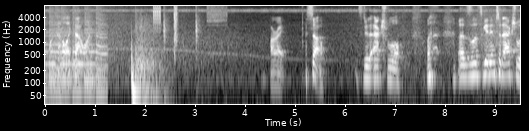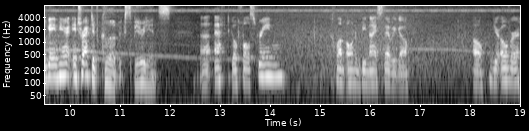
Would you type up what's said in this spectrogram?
I like that one. Alright, so, let's do the actual... let's, let's get into the actual game here. Interactive club experience. Uh, F to go full screen. Club owner be nice. There we go. Oh, you're over.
